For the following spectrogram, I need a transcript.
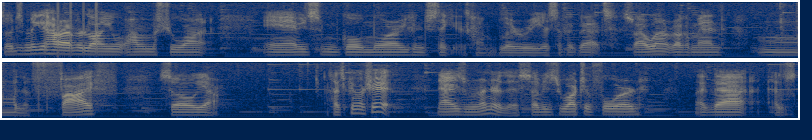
So just make it however long you, how much you want. And if you just go more, you can just make it kind of blurry and stuff like that. So I wouldn't recommend more than five. So yeah, that's pretty much it. Now you just render this. So if you just watch it forward, like that as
